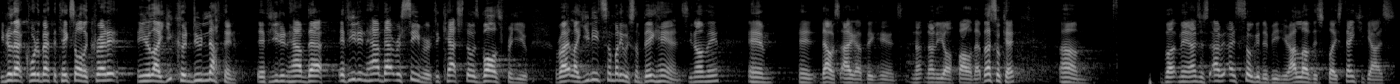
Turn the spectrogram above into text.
You know that quarterback that takes all the credit, and you're like, you couldn't do nothing if you didn't have that if you didn't have that receiver to catch those balls for you right like you need somebody with some big hands you know what i mean and and that was i got big hands none, none of y'all follow that but that's okay um, but man i just I, it's so good to be here i love this place thank you guys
